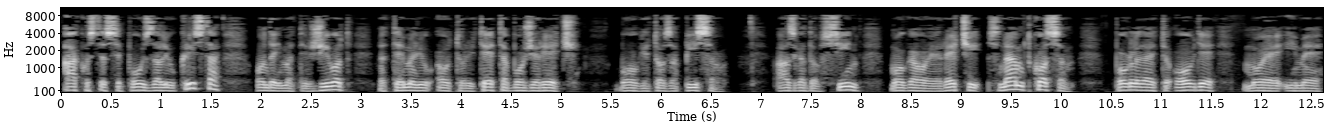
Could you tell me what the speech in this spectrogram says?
Ako ste se pouzdali u Krista, onda imate život na temelju autoriteta Bože riječi. Bog je to zapisao. Azgadov sin mogao je reći, znam tko sam, pogledajte ovdje, moje ime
